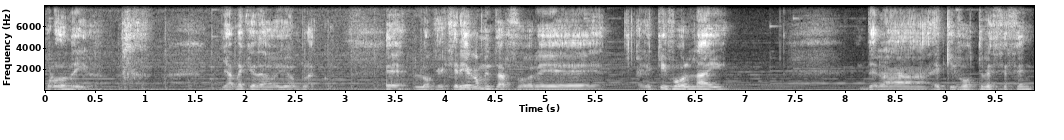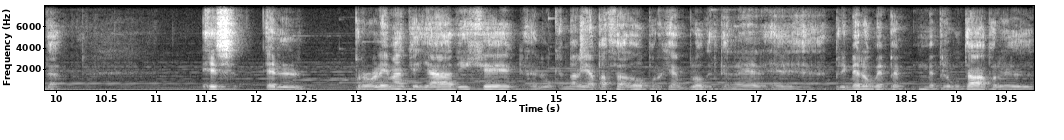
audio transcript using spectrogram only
¿por dónde iba? ya me he quedado yo en blanco lo que quería comentar sobre el Xbox Live de la Xbox 360 es el problema que ya dije, lo que me había pasado, por ejemplo, de tener, eh, primero me, preguntaba por el,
